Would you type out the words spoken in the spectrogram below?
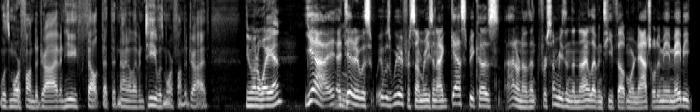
was more fun to drive, and he felt that the 911T was more fun to drive. you want to weigh in? Yeah, I, I did. It was it was weird for some reason. I guess because I don't know. Then for some reason the 911T felt more natural to me. Maybe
